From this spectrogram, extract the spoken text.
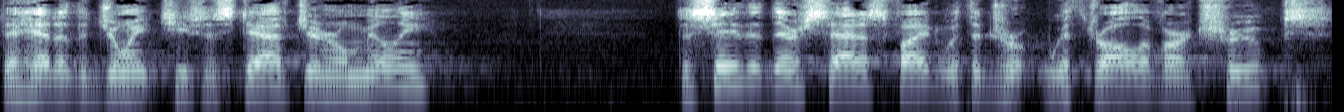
the head of the Joint Chiefs of Staff, General Milley, to say that they're satisfied with the dr- withdrawal of our troops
